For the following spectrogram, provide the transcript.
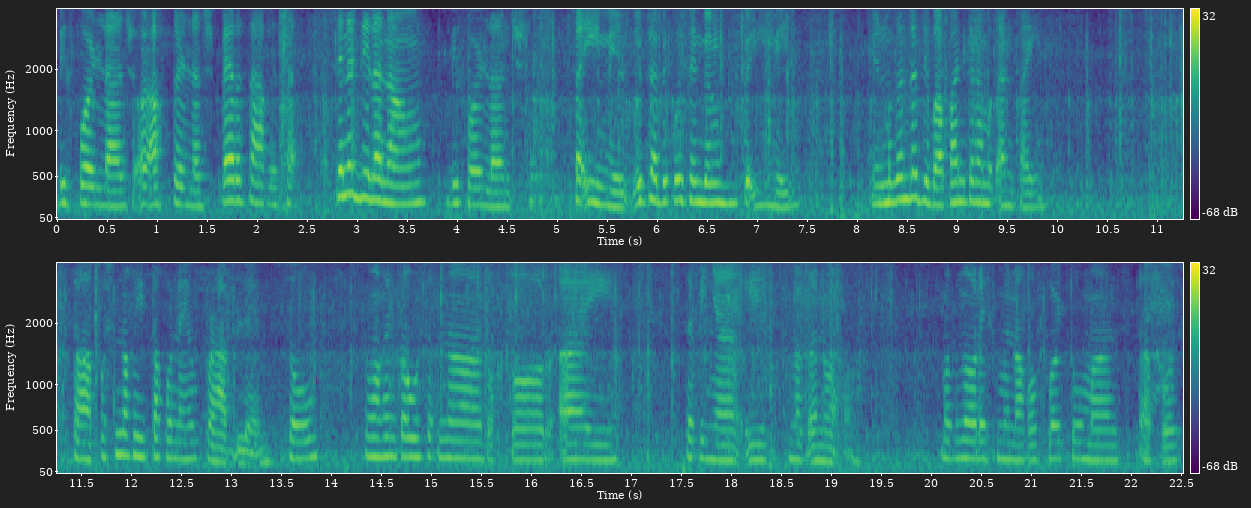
before lunch or after lunch. Pero sa akin, sa, sinend nila ng before lunch sa email. O, sabi ko, isend na lang sa email. Yun, maganda, di ba? Paano ka na mag-antay? Tapos, nakita ko na yung problem. So, yung aking kausap na doktor ay sabi niya is mag ano ako mag nourish muna ako for 2 months tapos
